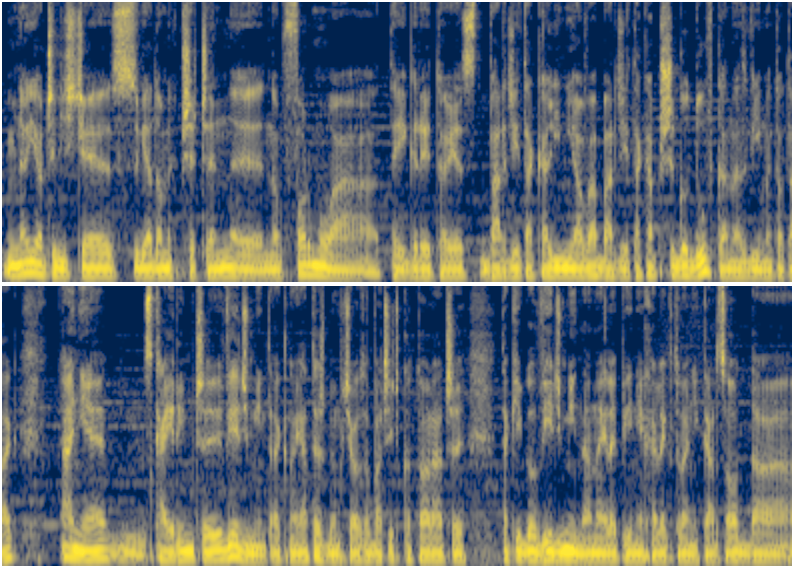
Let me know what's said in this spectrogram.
No i oczywiście z wiadomych przyczyn y, no, formuła tej gry to jest bardziej taka liniowa, bardziej taka przygodówka, nazwijmy to tak, a nie Skyrim czy Wiedźmin, tak? No ja też bym chciał zobaczyć Kotora czy takiego Wiedźmina, najlepiej niech Electronic Arts odda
